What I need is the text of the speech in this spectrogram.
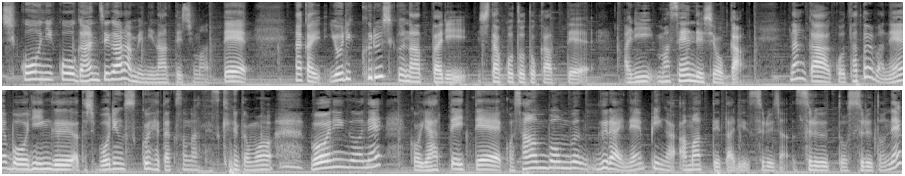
思考にこうがんじがらめになってしまってなんかより苦しくなったりしたこととかってありませんでしょうか？なんかこう例えばねボーリング私ボーリングすっごい下手くそなんですけれどもボーリングをねこうやっていてこう3本分ぐらいねピンが余ってたりするじゃんするとするとね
